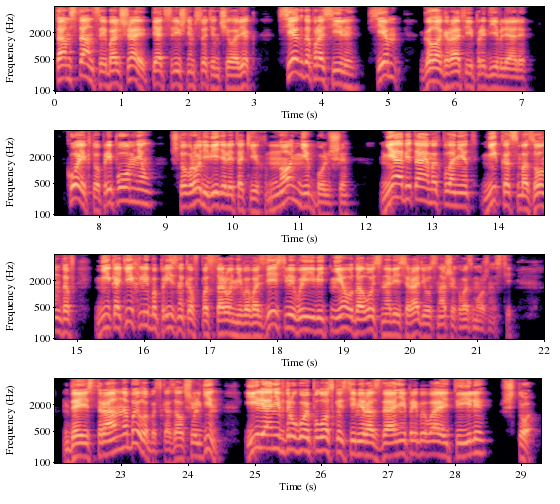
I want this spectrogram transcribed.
Там станция большая, пять с лишним сотен человек. Всех допросили, всем голографии предъявляли. Кое-кто припомнил, что вроде видели таких, но не больше. Ни обитаемых планет, ни космозондов, ни каких-либо признаков постороннего воздействия выявить не удалось на весь радиус наших возможностей. Да и странно было бы, сказал Шульгин, или они в другой плоскости мироздания пребывают, или... Что?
